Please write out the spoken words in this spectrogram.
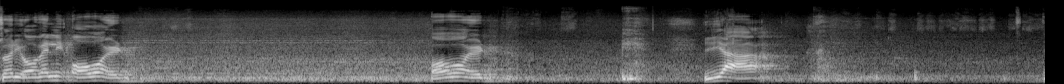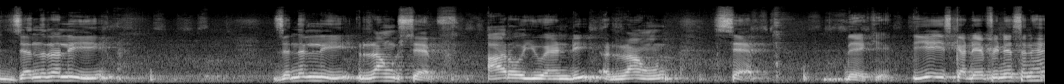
sorry oval नहीं ओवॉइड ओवॉइड या generally generally round shape R O U N D round shape देखिए, ये इसका डेफिनेशन है।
